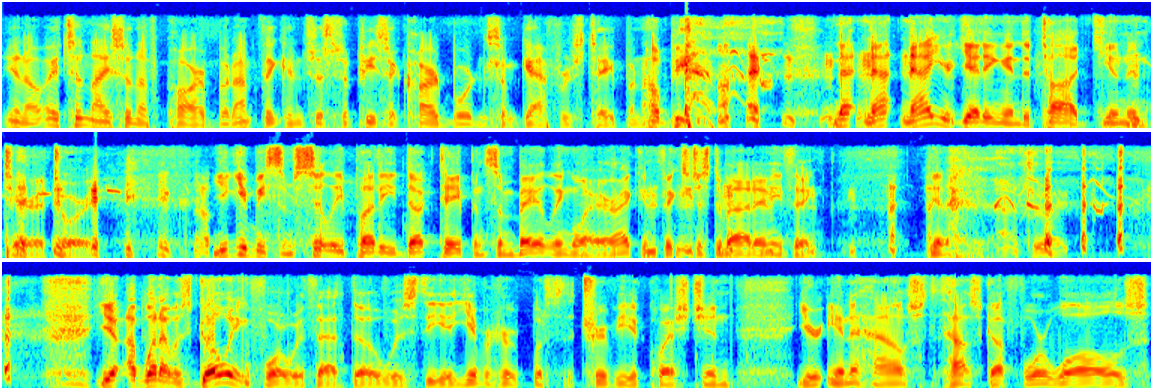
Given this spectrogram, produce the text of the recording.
you know, it's a nice enough car, but I'm thinking just a piece of cardboard and some gaffer's tape, and I'll be fine. now, now, now you're getting into Todd Cunin territory. you give me some silly putty, duct tape, and some baling wire, I can fix just about anything. You know. That's right. Yeah, uh, what I was going for with that though was the uh, you ever heard what's the trivia question? You're in a house, the house got four walls,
